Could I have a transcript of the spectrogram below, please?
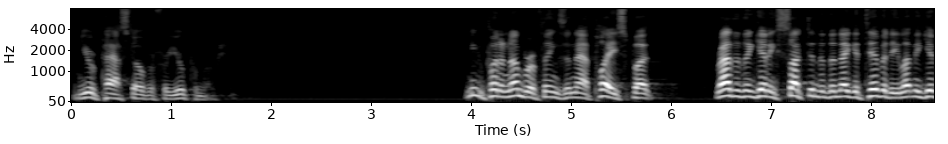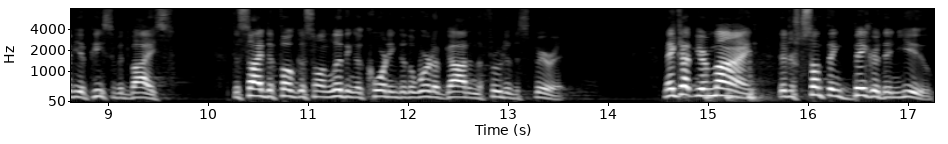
when you were passed over for your promotion? You can put a number of things in that place, but rather than getting sucked into the negativity, let me give you a piece of advice. Decide to focus on living according to the Word of God and the fruit of the Spirit. Make up your mind that there's something bigger than you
